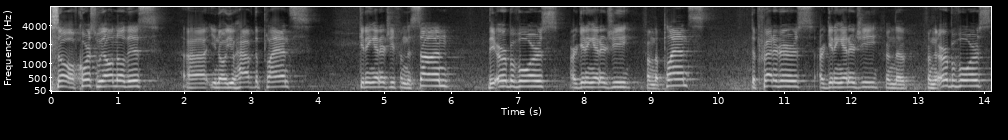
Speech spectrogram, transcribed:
So, of course, we all know this. Uh, you know, you have the plants getting energy from the sun, the herbivores are getting energy from the plants, the predators are getting energy from the, from the herbivores,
